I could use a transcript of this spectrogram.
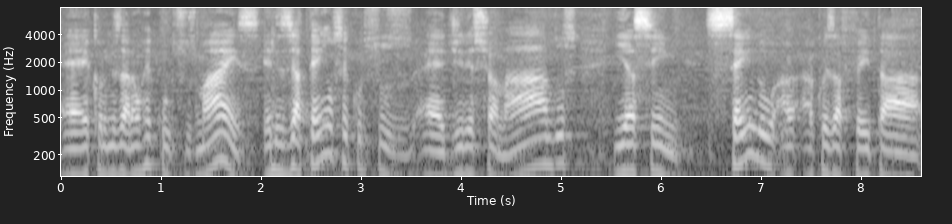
é, economizarão recursos, mas eles já têm os recursos é, direcionados e assim, sendo a, a coisa feita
